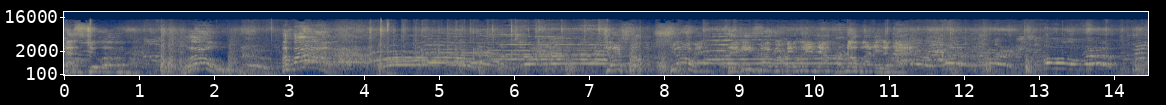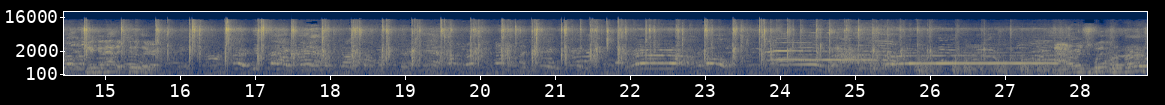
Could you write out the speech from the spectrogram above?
That's two of them. Whoa! Ha-ha! Josh Vaughn showing that he's not going to be laying down for nobody tonight. Reverse.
